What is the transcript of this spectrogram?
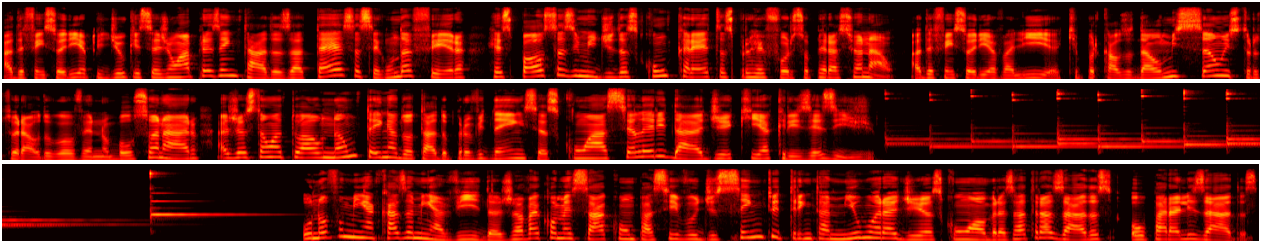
A Defensoria pediu que sejam apresentadas até essa segunda-feira respostas e medidas concretas para o reforço operacional. A Defensoria avalia que, por causa da omissão estrutural do governo Bolsonaro, a gestão atual não tem adotado providências com a celeridade que a crise exige. O novo Minha Casa Minha Vida já vai começar com um passivo de 130 mil moradias com obras atrasadas ou paralisadas.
